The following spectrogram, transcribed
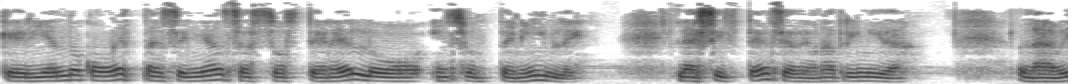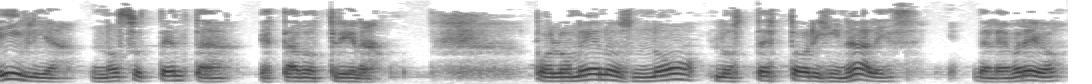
queriendo con esta enseñanza sostener lo insostenible, la existencia de una Trinidad. La Biblia no sustenta esta doctrina, por lo menos no los textos originales del hebreo,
